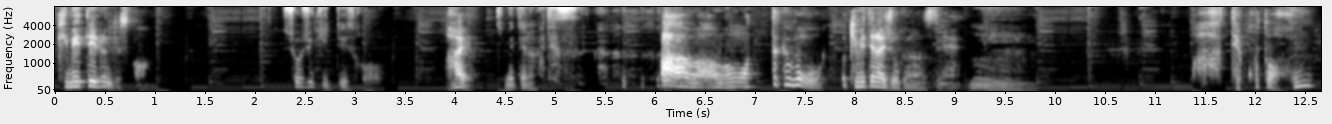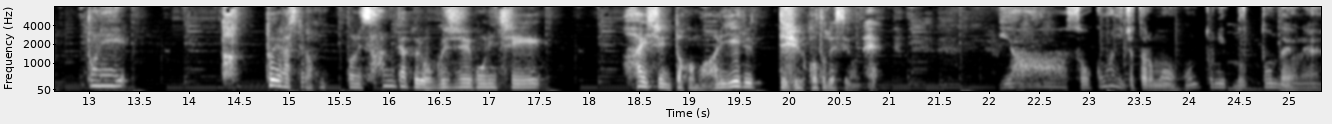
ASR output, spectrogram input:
決めているんですか？正直言っていいですか？はい。決めてないです。ああ、まあ全くもう決めてない状況なんですね。うん。ああ、ってことは本当に、本当に365日配信とかもあり得るっていうことですよね。いやー、そこまで言っちゃったらもう本当にぶっ飛んだよね。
